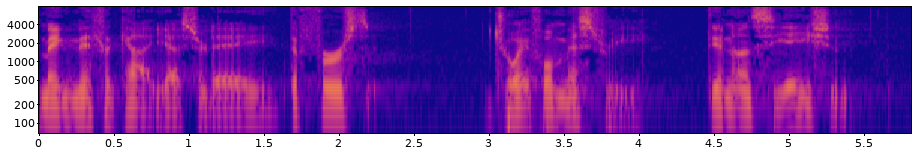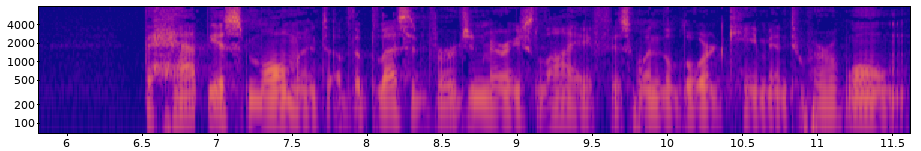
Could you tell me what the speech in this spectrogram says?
Magnificat yesterday, the first joyful mystery, the Annunciation. The happiest moment of the Blessed Virgin Mary's life is when the Lord came into her womb.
